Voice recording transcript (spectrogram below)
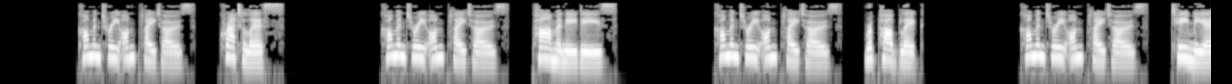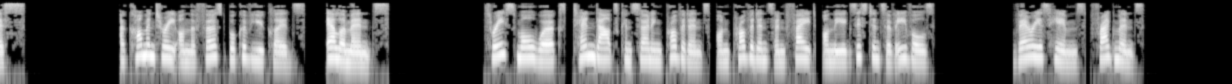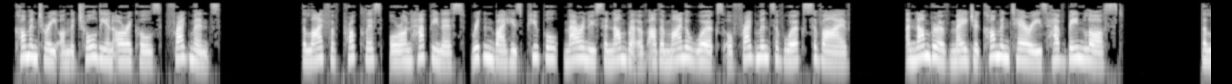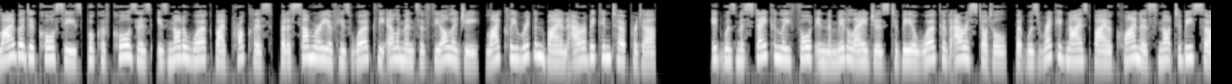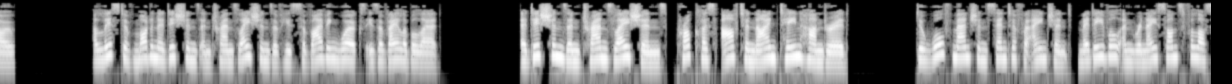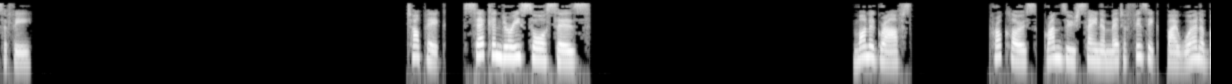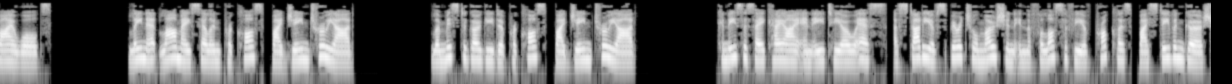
Commentary on Plato's Cratylus. Commentary on Plato's Parmenides Commentary on Plato's Republic. Commentary on Plato's Timaeus A commentary on the first book of Euclid's Elements. Three small works, Ten Doubts Concerning Providence, On Providence and Fate, On the Existence of Evils. Various hymns fragments, Commentary on the Chaldean Oracles fragments, the Life of Proclus, or On Happiness, written by his pupil, Marinus. A number of other minor works or fragments of works survive. A number of major commentaries have been lost. The Liber de Causis Book of Causes is not a work by Proclus, but a summary of his work The Elements of Theology, likely written by an Arabic interpreter. It was mistakenly thought in the Middle Ages to be a work of Aristotle, but was recognized by Aquinas not to be so. A list of modern editions and translations of his surviving works is available at Editions and Translations, Proclus after 1900. De Wulf Mansion Center for Ancient, Medieval and Renaissance Philosophy. Topic: Secondary sources. Monographs Proklos, Grundzüge Metaphysic, by Werner Beierwaltes L'Ine et l'Armée Cellen Proclos, by Jean Trouillard La Mystagogie de Proclos, by Jean Trouillard Kinesis Akinetos, a study of spiritual motion in the philosophy of Proclus, by Stephen Gersh.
